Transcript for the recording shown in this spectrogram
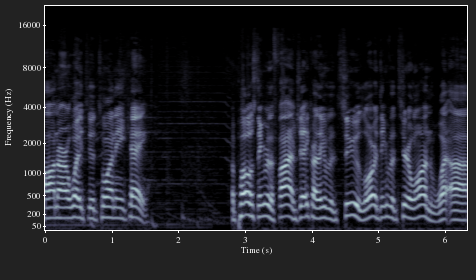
On our way to 20k. Opposed, think of the five. J card, think of the two. Lord, think of the tier one. What? Uh,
